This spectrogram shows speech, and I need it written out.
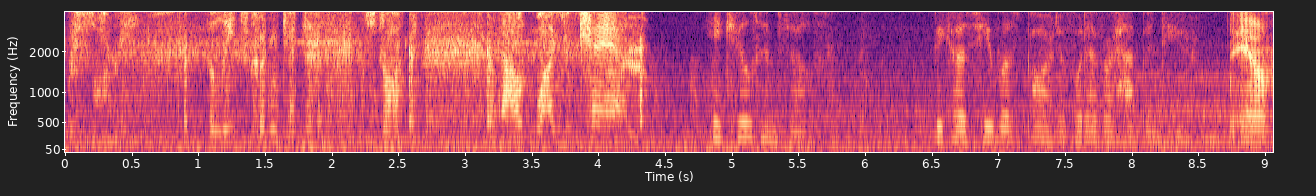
We're sorry. The leads couldn't get to the struck. Out while you can. He killed himself because he was part of whatever happened here. Damn.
